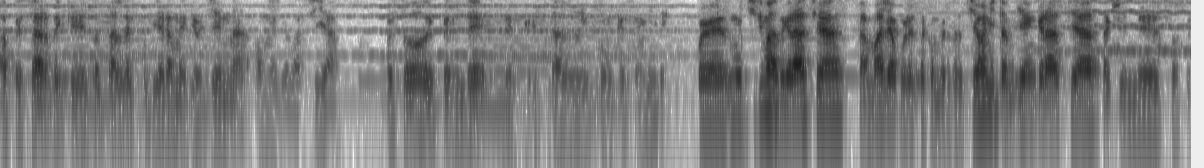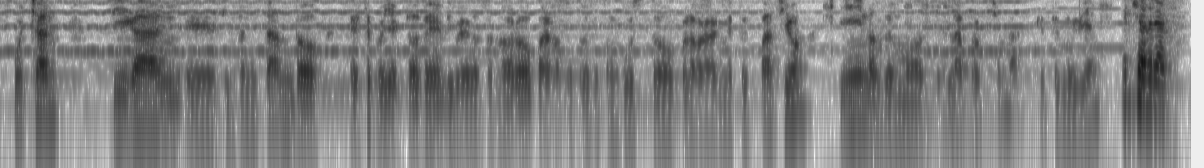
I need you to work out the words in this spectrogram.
a pesar de que esa sala estuviera medio llena o medio vacía pues todo depende del cristal con que se mire. Pues muchísimas gracias Amalia por esta conversación y también gracias a quienes nos escuchan. Sigan eh, sintonizando este proyecto de Librero Sonoro. Para nosotros es un gusto colaborar en este espacio y nos vemos la próxima. Que estén muy bien. Muchas gracias.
